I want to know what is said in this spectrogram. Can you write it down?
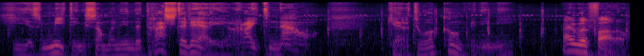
he is meeting someone in the Trastevere right now. Care to accompany me? I will follow.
